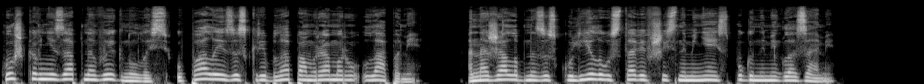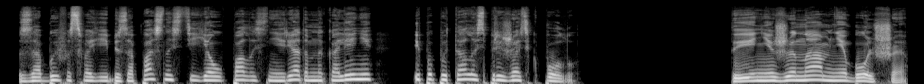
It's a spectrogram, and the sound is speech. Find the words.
Кошка внезапно выгнулась, упала и заскребла по мрамору лапами. Она жалобно заскулила, уставившись на меня испуганными глазами. Забыв о своей безопасности, я упала с ней рядом на колени и попыталась прижать к полу. «Ты не жена мне больше!»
